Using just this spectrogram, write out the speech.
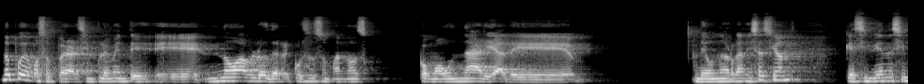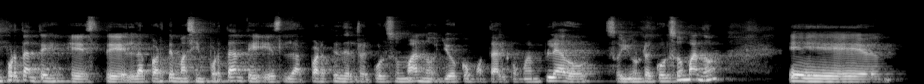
no podemos operar simplemente. no hablo de recursos humanos como un área de, de una organización, que si bien es importante, este, la parte más importante es la parte del recurso humano. Yo como tal, como empleado, soy un recurso humano. Eh,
